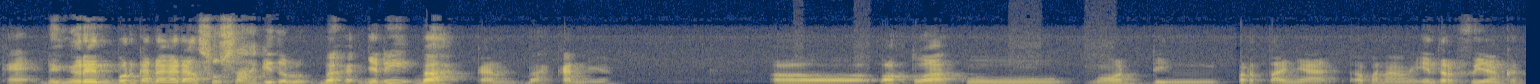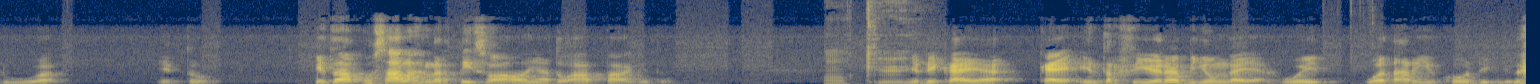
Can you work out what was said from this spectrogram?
kayak dengerin pun kadang-kadang susah gitu loh. Bah- jadi bahkan bahkan ya uh, waktu aku ngoding pertanyaan apa namanya interview yang kedua itu itu aku salah ngerti soalnya tuh apa gitu. Oke. Jadi kayak kayak interviewernya bingung kayak wait what are you coding? gitu.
